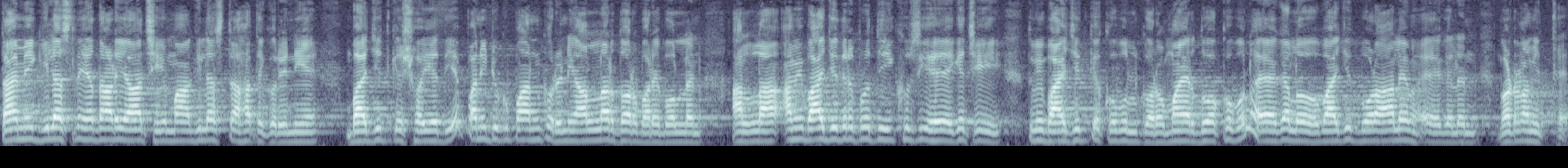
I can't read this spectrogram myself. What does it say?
তাই আমি গিলাস নিয়ে দাঁড়িয়ে আছি, মা গিলাসটা হাতে করে নিয়ে বাইজিদকে সইয়ে দিয়ে পানিটুকু পান করে নিয়ে আল্লাহর দরবারে বললেন, আল্লাহ, আমি বাইজিদের প্রতি খুশি হয়ে গেছি। তুমি বাইজিদকে কবুল করো। মায়ের দোয়া কবুল হয়ে গেল। বাইজিদ বড় আলেম হয়ে গেলেন। ঘটনা মিথ্যে।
